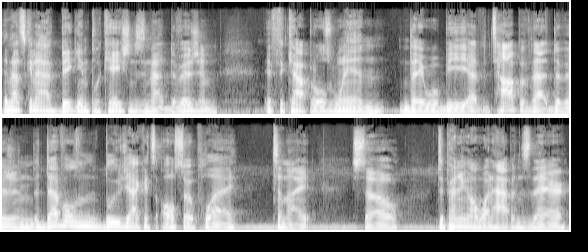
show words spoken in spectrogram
And that's going to have big implications in that division. If the Capitals win, they will be at the top of that division. The Devils and Blue Jackets also play tonight. So, depending on what happens there,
